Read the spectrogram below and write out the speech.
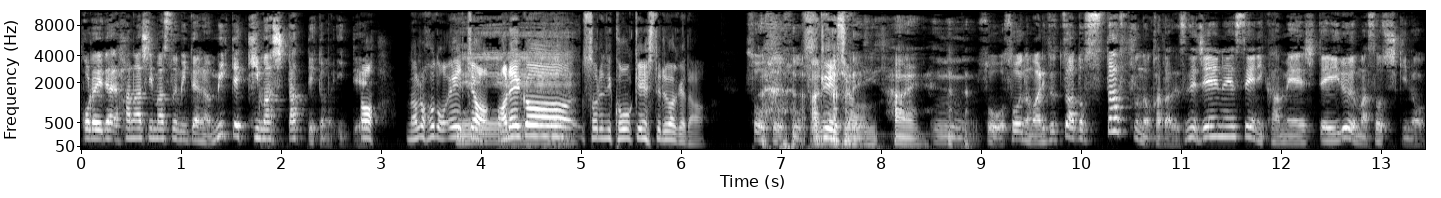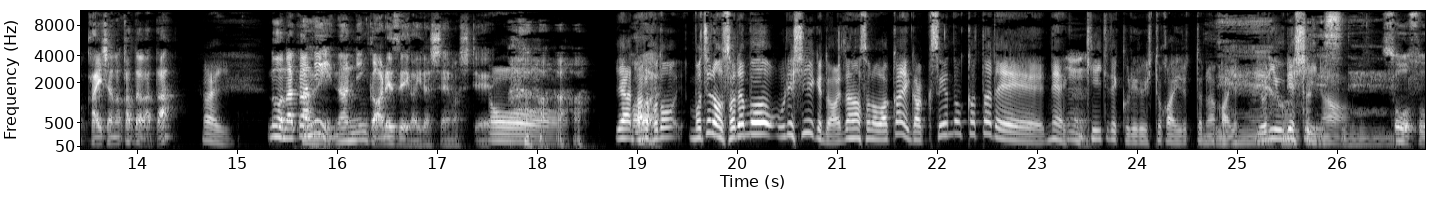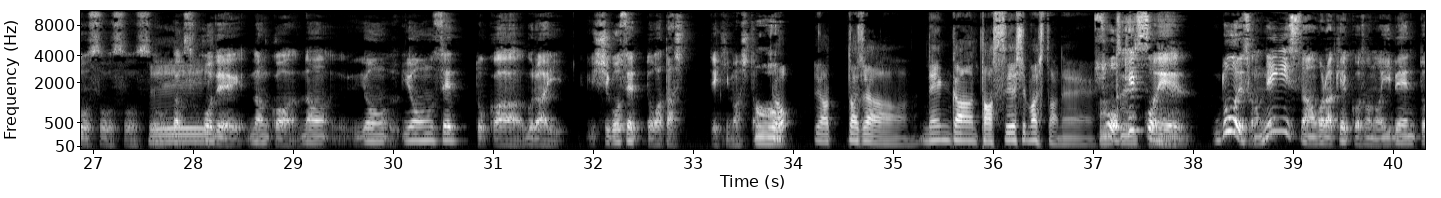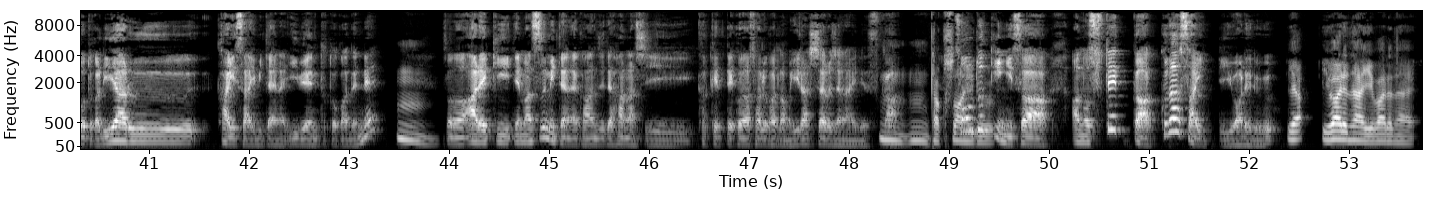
これで話しますみたいなのを見てきましたって人もいて。あなるほど。え、じゃああれがそれに貢献してるわけだ。そうそうそうすそう。げえじゃんはい。うん、そう、そういうのもありつつ、あとスタッフの方ですね。JNSA に加盟している、まあ、組織の会社の方々はい。の中はいに何人かあれ勢がいらっしゃいまして。おー いや、なるほど。もちろんそれも嬉しいけど、あれだな、その若い学生の方でね、うん聞いててくれる人がいるってなんか、より嬉しいな。ねそうそうそうそうそう。へーそこで、なんか、な、4、4セットかぐらい、4、5セット渡してきました。やったじゃん。念願達成しましたね。そう、ね結構ね、どうですか？ネギスさんほら結構そのイベントとかリアル開催みたいなイベントとかでね、うん。そのあれ聞いてますみたいな感じで話かけてくださる方もいらっしゃるじゃないですうん、か。うん、たくさそのんいる。時にさ、あの、ステッカーくださいって言われる？いや、言われない言われない。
